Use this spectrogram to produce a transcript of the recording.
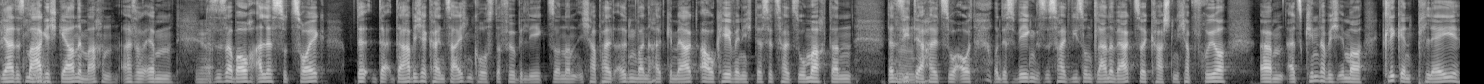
Ja, das mag ich gerne machen. Also, ähm, ja. das ist aber auch alles so Zeug. Da, da, da habe ich ja keinen Zeichenkurs dafür belegt, sondern ich habe halt irgendwann halt gemerkt, ah, okay, wenn ich das jetzt halt so mache, dann, dann mhm. sieht der halt so aus. Und deswegen, das ist halt wie so ein kleiner Werkzeugkasten. Ich habe früher, ähm, als Kind habe ich immer Click and Play äh,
